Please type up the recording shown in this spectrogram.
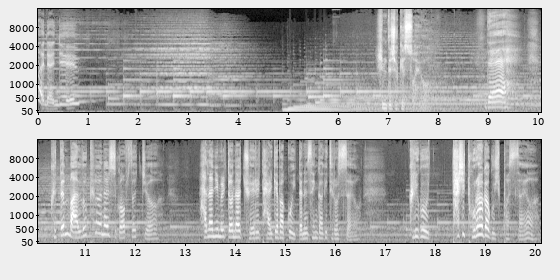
하나님. 힘드셨겠어요. 네. 그땐 말로 표현할 수가 없었죠. 하나님을 떠나 죄를 달게 받고 있다는 생각이 들었어요. 그리고 다시 돌아가고 싶었어요.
